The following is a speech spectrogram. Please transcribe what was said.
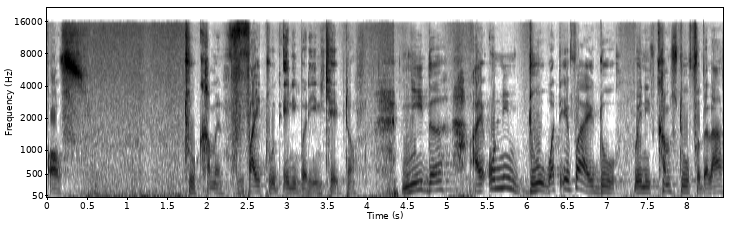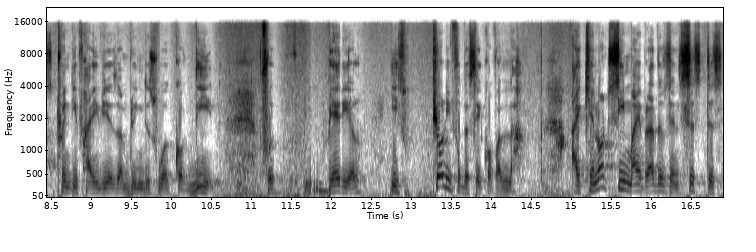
of to come and fight with anybody in Cape Town. Neither, I only do whatever I do when it comes to, for the last 25 years I'm doing this work of deen, for burial, is purely for the sake of Allah. I cannot see my brothers and sisters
